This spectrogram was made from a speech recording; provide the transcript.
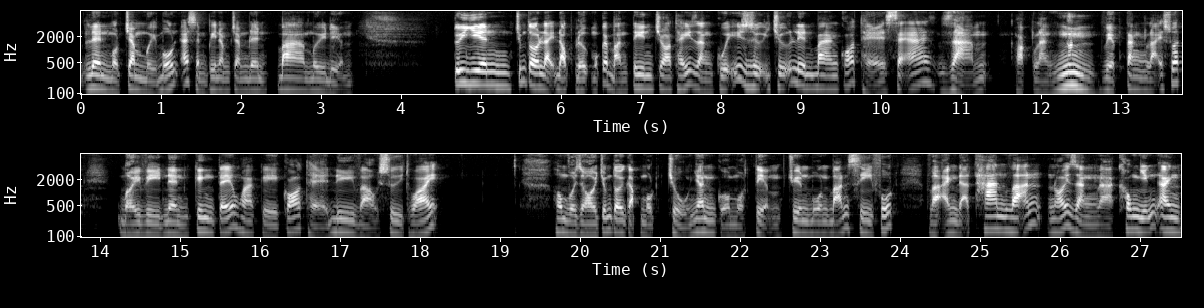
lên 114, S&P 500 lên 30 điểm. Tuy nhiên, chúng tôi lại đọc được một cái bản tin cho thấy rằng quỹ dự trữ liên bang có thể sẽ giảm hoặc là ngừng việc tăng lãi suất bởi vì nền kinh tế Hoa Kỳ có thể đi vào suy thoái. Hôm vừa rồi chúng tôi gặp một chủ nhân của một tiệm chuyên môn bán seafood và anh đã than vãn nói rằng là không những anh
